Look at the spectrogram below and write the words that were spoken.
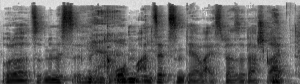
oder zumindest in, in Ja. groben Ansätzen, der weiß, was er da schreibt.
